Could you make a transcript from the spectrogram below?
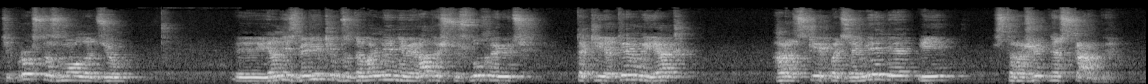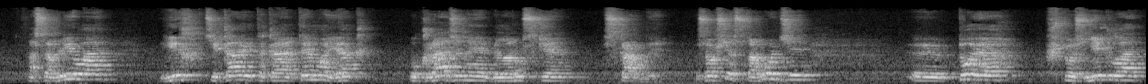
ці проста з моладзю, э, яны з вялікім задавальненнем і радасцю слухаюць такія тэмы, як гарадскія падзямелля і старажытныя скарбы. Асабліва іх цікавіць такая тэма, як украдзеныя беларускія скарбы. За ўсе стагоддзі тое, што знікла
